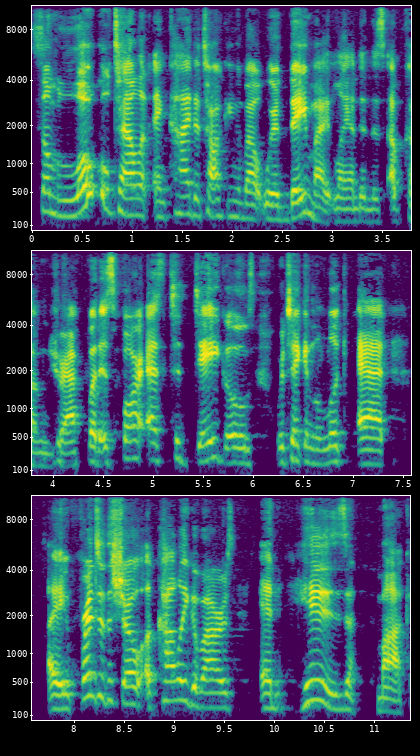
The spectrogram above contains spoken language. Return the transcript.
some local talent and kind of talking about where they might land in this upcoming draft. But as far as today goes, we're taking a look at a friend of the show, a colleague of ours, and his mock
